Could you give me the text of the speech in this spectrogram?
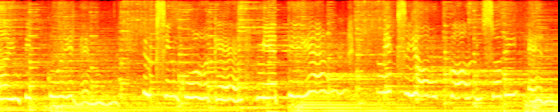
nain pikkuinen, yksin kulkee miettien, miksi joukkoon sovi en,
